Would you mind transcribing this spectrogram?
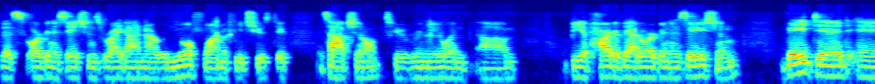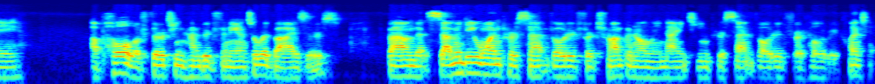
this organization's right on our renewal form if we choose to. It's optional to renew and um, be a part of that organization. They did a, a poll of 1,300 financial advisors found that 71% voted for Trump and only 19% voted for Hillary Clinton.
